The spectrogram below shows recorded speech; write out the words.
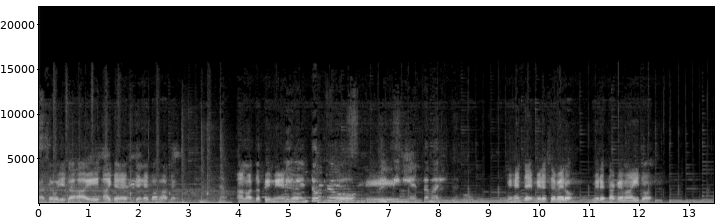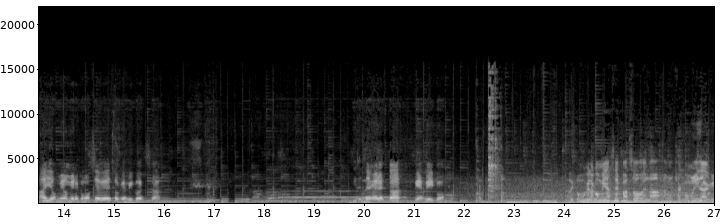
Las cebollitas ahí. Ay, tiene, tiene tomate. Ah, no, esto es pimiento. Pimiento rojo Oh, y y- pimiento amarillo. Mi gente, mire ese mero. Mire, está quemadito. Ay, Dios mío, mire cómo se ve esto, qué rico está. Este mero está bien rico. Hoy como que la comida se pasó, ¿verdad? Hay mucha comida aquí.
